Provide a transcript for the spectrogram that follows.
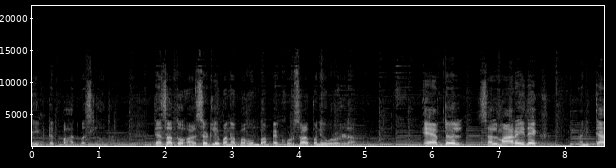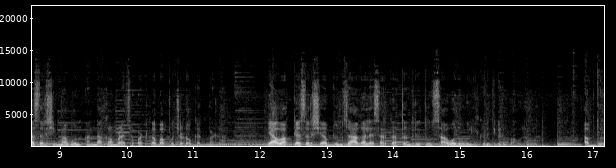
एकटक पाहत बसला होता. त्याचा तो आळसटलेपणा पाहून बाप्या खोडसाळपणे ओरडला ए अब्दुल सलमा आरई देख. आणि त्या सरशी मागून अण्णा कांबळ्याचा फटका बापूच्या डोक्यात पडला. या वाक्यासरशी अब्दुल जाग आल्यासारखा तंद्रीतून सावध होऊन इकडे तिकडे पाहू लागला. अब्दुल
